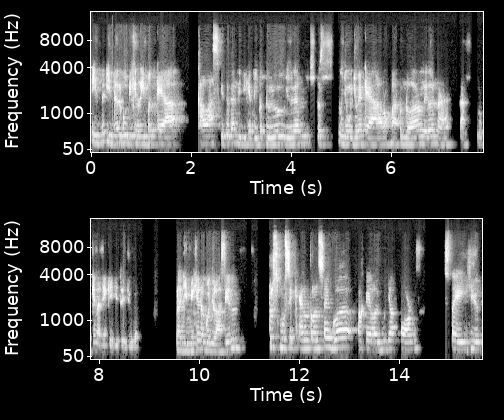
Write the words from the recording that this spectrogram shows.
either gue bikin ribet kayak kalas gitu kan dibikin ribet dulu gitu kan terus ujung-ujungnya kayak rock bottom doang gitu nah, nah mungkin ada yang kayak gitu juga nah gimmicknya udah gue jelasin terus musik entrance-nya gue pakai lagunya Korn Stay Here.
